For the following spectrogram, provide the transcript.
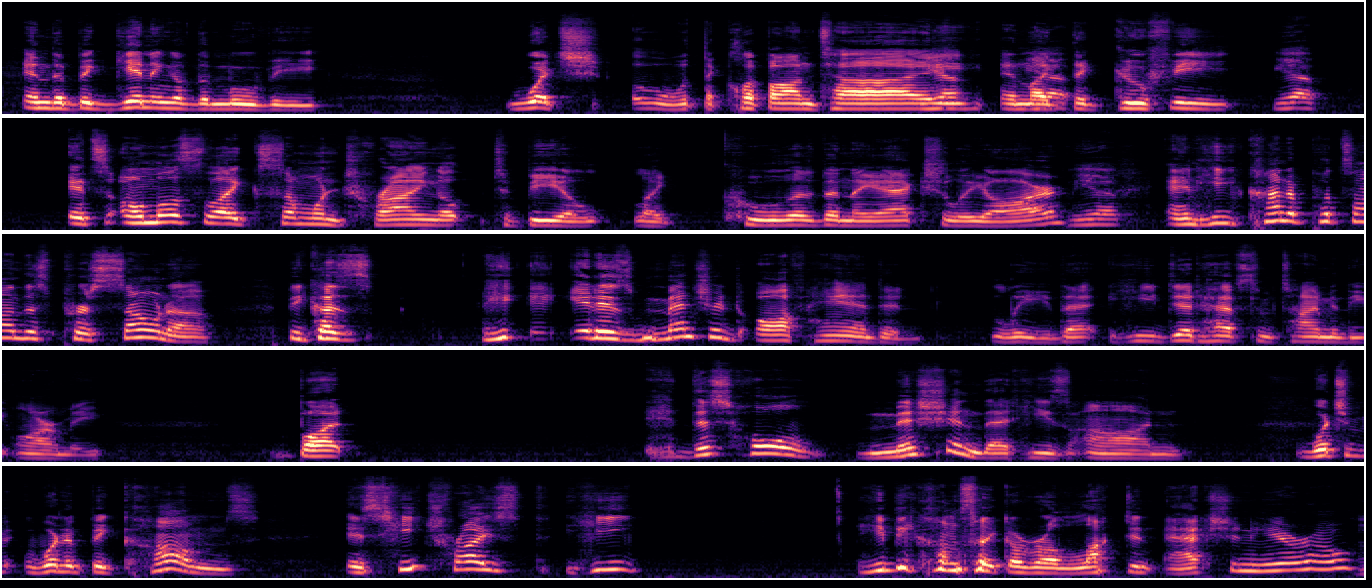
in the beginning of the movie, which with the clip-on tie Yep, and like yep. the goofy. Yep. It's almost like someone trying to be a, like cooler than they actually are. Yep. And he kind of puts on this persona because he it is mentioned offhandedly that he did have some time in the army, but this whole mission that he's on, which what it becomes is he tries to, he he becomes like a reluctant action hero,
